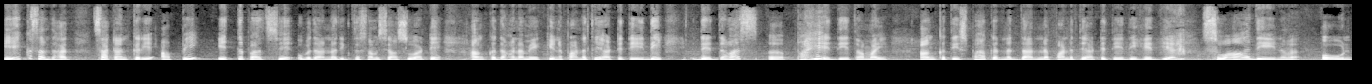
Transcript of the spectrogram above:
ඒක සඳහත් සටන් කරේ අපි එත්ත පත්සේ ඔබ දන්න දික්ත සමසය අසුවටේ අංක දහනමය කියන පනත යටතේදී දෙදහස් පහේදී තමයි අංක තිස්පහ කරන දරන්න පනත යටතේදී හෙදියන් ස්වාධීනව ඔවුන්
